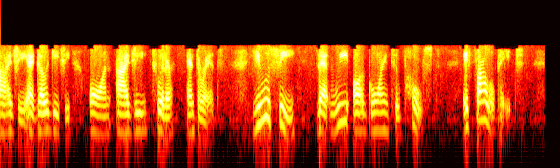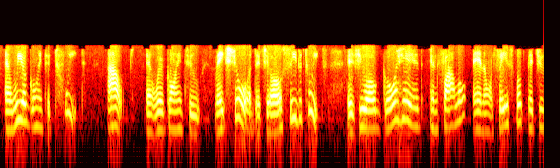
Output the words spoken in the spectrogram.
IG, at Gullah Geechee on IG, Twitter, and Threads. You will see that we are going to post a follow page and we are going to tweet out and we're going to make sure that you all see the tweets. As you all go ahead and follow and on Facebook that you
